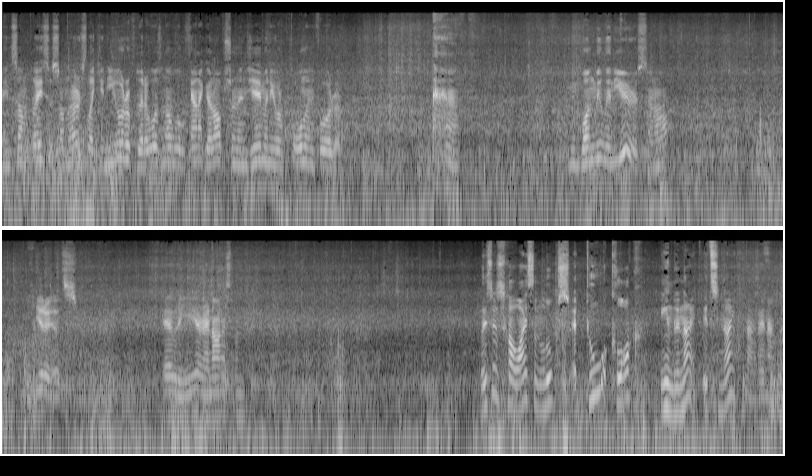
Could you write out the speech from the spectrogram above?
In some places on Earth, like in Europe, there was no volcanic eruption in Germany or Poland for one million years, you know. Here it's every year in Iceland. This is how Iceland looks at 2 o'clock in the night. It's night now, remember?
